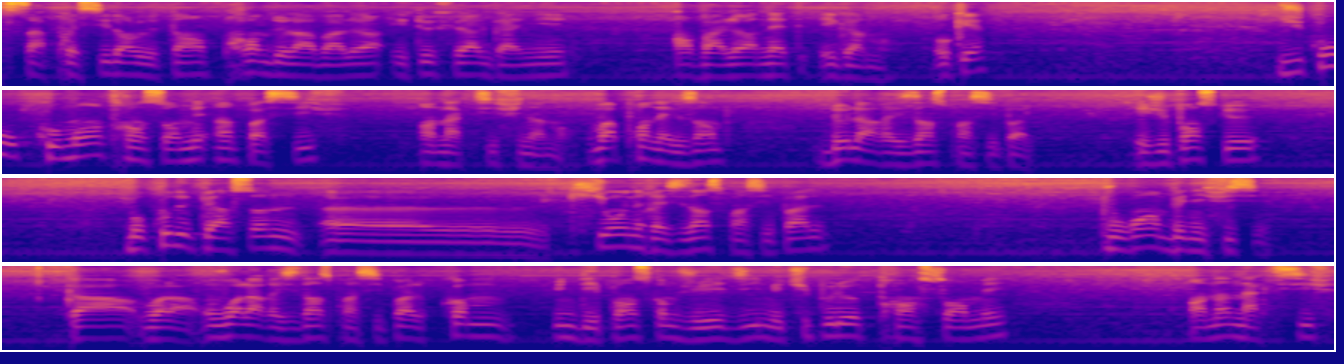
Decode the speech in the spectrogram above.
s'apprécier dans le temps, prendre de la valeur et te faire gagner en valeur nette également. Ok? Du coup, comment transformer un passif en actif finalement? On va prendre l'exemple de la résidence principale. Et je pense que beaucoup de personnes euh, qui ont une résidence principale pourront en bénéficier. Car voilà, on voit la résidence principale comme une dépense, comme je l'ai dit, mais tu peux le transformer en un actif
